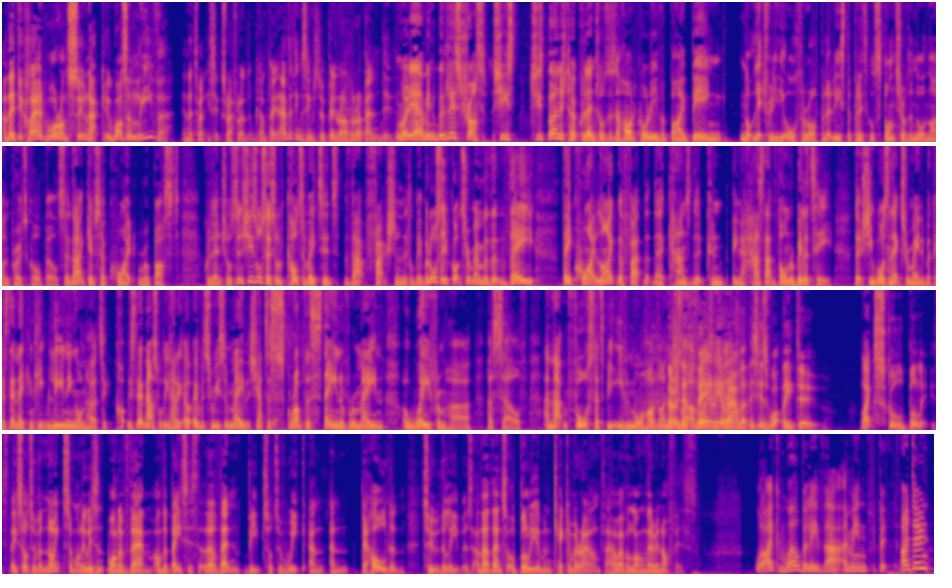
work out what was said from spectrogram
and they've declared war on Sunak, who was a Leaver in the 26 referendum campaign. Everything seems to have been rather upended. Well, yeah, I mean, with Liz Truss, she's she's burnished her credentials as a hardcore Leaver by being not literally the author of, but at least the political sponsor of the Northern Ireland Protocol Bill. So that gives her quite robust credentials. And she's also sort of cultivated that faction a little bit. But also, you've got to remember that they they quite like the fact that their candidate can, you know, has that vulnerability that she was an ex-Remainer because then they can keep leaning on her to. And that's what they had over Theresa May that she had to scrub the stain of Remain away from her herself, and that forced her to be even more hardline. There than is a theory around that this is what they do. Like school bullies, they sort of anoint someone who isn't one of them on the basis that they'll then be sort of weak and, and beholden to the Leavers, and they'll then sort of bully them and kick them around for however long they're in office. Well, I can well believe that. I mean, but I don't.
